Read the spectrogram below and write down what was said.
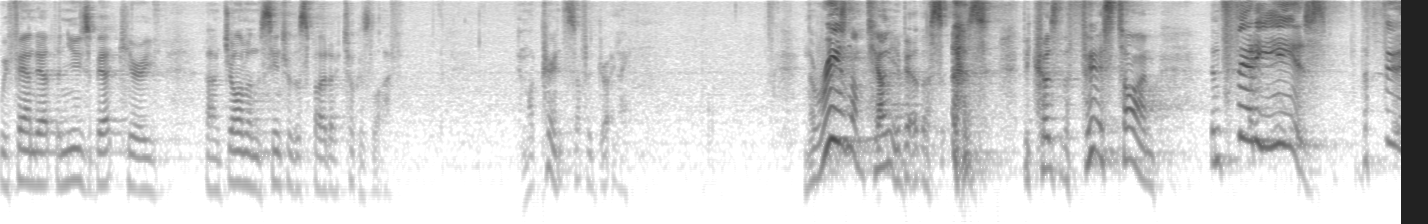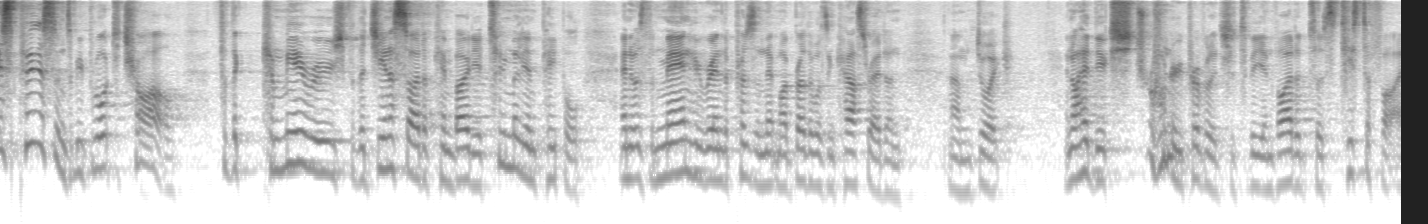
we found out the news about Kerry, uh, John in the centre of this photo took his life. And my parents suffered greatly. And the reason I'm telling you about this is because the first time in 30 years, the first person to be brought to trial for the Khmer Rouge, for the genocide of Cambodia, two million people, and it was the man who ran the prison that my brother was incarcerated in, um, Duch. And I had the extraordinary privilege to be invited to testify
